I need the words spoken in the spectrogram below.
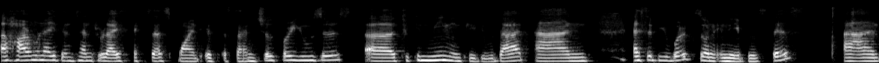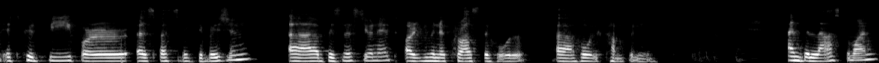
a harmonized and centralized access point is essential for users uh, to conveniently do that. And SAP Workzone enables this. And it could be for a specific division, uh, business unit, or even across the whole, uh, whole company. And the last one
